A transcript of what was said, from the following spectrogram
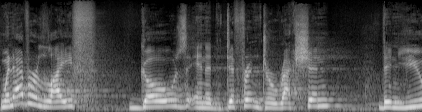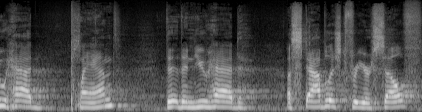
Whenever life goes in a different direction than you had planned, than you had established for yourself,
